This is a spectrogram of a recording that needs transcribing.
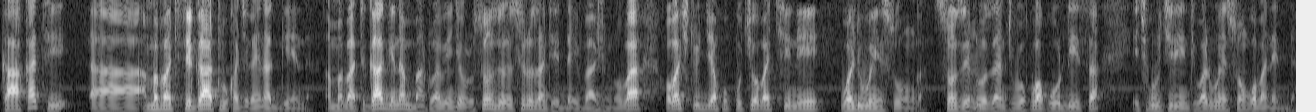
Kakati uh, amabaati tegatuuka gye galina kgenda. Amabaati gagenda mu bantu ab'enjawulo. So nze sirooza nti diversion oba, oba kitujjako kuki oba kine waliwo ensonga. So nze ndowooza nti bwekuba kuwudiisa ekikulu kiri nti waliwo ensonga oba nedda.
